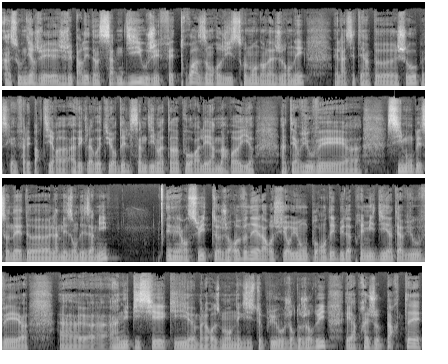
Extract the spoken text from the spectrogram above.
un, souvenir, je vais, je vais parler d'un samedi où j'ai fait trois enregistrements dans la journée. Et là c'était un peu euh, chaud parce qu'il fallait partir avec la voiture dès le samedi matin pour aller à Mareuil interviewer Simon Bessonnet de la Maison des Amis. Et ensuite, je revenais à La Roche-sur-Yon pour en début d'après-midi interviewer euh, euh, un épicier qui euh, malheureusement n'existe plus au jour d'aujourd'hui. Et après, je partais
